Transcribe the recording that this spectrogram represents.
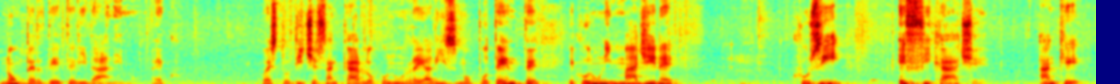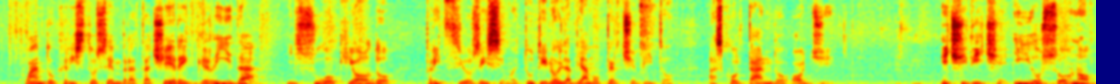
Non perdetevi d'animo. Ecco, questo dice San Carlo con un realismo potente e con un'immagine così efficace, anche quando Cristo sembra tacere, grida il suo chiodo preziosissimo e tutti noi l'abbiamo percepito ascoltando oggi. E ci dice, io sono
